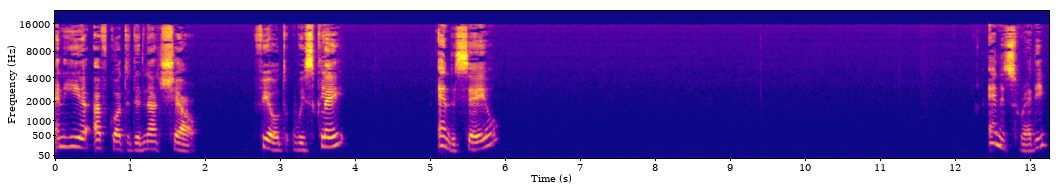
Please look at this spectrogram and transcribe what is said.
And here I've got the nutshell filled with clay and the sail. And it's ready.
